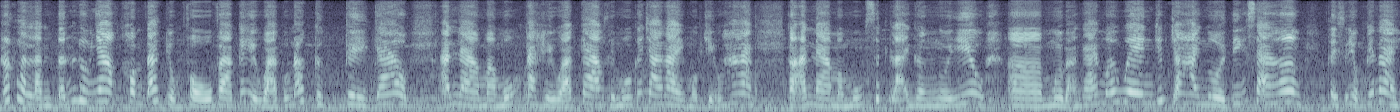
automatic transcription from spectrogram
rất là lành tính luôn nha không tác dụng phụ và cái hiệu quả của nó cực kỳ cao. Anh nào mà muốn đạt hiệu quả cao thì mua cái chai này một triệu hai. Còn anh nào mà muốn xích lại gần người yêu ờ, uh, 10 bạn gái mới quen giúp cho hai người tiến xa hơn thì sử dụng cái này.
